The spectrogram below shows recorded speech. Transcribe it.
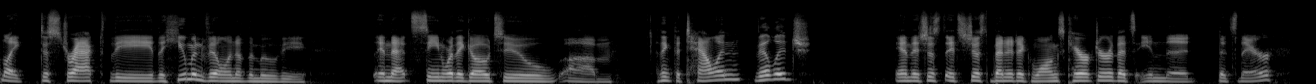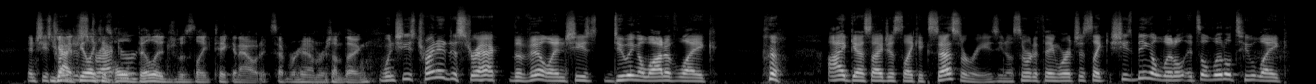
like distract the the human villain of the movie in that scene where they go to um I think the Talon village and it's just it's just Benedict Wong's character that's in the that's there, and she's Yeah, trying I to feel like his whole her. village was like taken out except for him or something. when she's trying to distract the villain, she's doing a lot of like, I guess I just like accessories, you know, sort of thing. Where it's just like she's being a little. It's a little too like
